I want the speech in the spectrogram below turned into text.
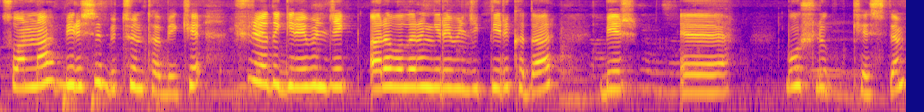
Sonra birisi bütün tabii ki. Şuraya da girebilecek arabaların girebilecekleri kadar bir e, boşluk kestim.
